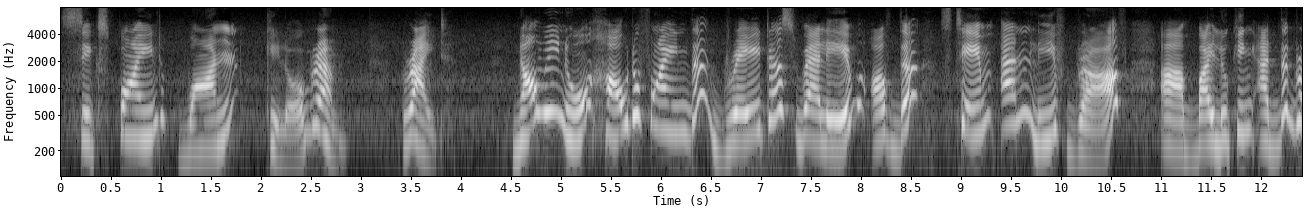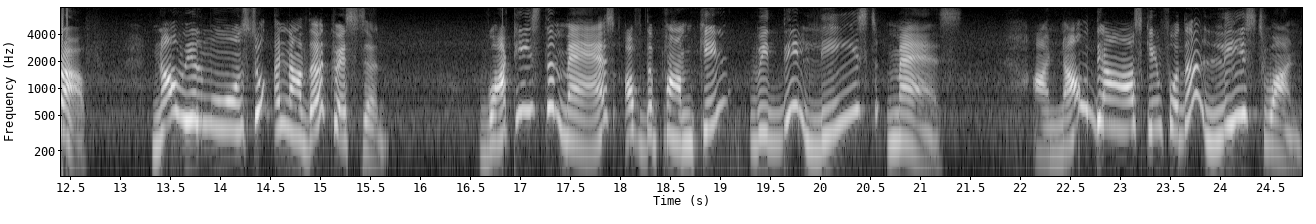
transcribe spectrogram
6.1 kilogram. Right. Now we know how to find the greatest value of the stem and leaf graph uh, by looking at the graph. Now we will move on to another question. What is the mass of the pumpkin with the least mass? And now they are asking for the least one.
